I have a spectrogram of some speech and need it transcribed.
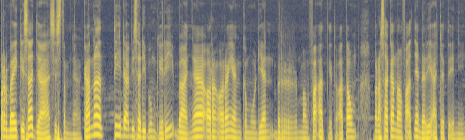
perbaiki saja sistemnya. Karena tidak bisa dipungkiri banyak orang-orang yang kemudian bermanfaat gitu atau merasakan manfaatnya dari ACT ini.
